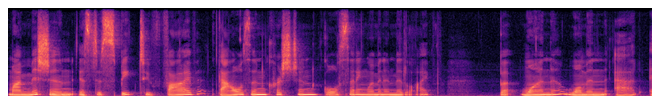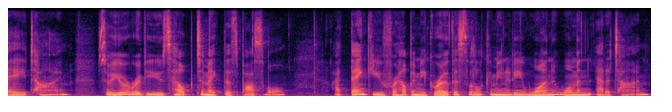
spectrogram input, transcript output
My mission is to speak to 5,000 Christian goal setting women in midlife, but one woman at a time. So your reviews help to make this possible. I thank you for helping me grow this little community one woman at a time.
